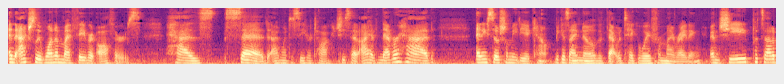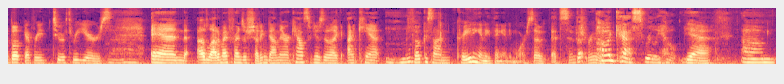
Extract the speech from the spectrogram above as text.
and actually, one of my favorite authors has said, I went to see her talk, and she said, I have never had any social media account because I know that that would take away from my writing. And she puts out a book every two or three years. And a lot of my friends are shutting down their accounts because they're like, I can't focus on creating anything anymore. So that's so But true. podcasts really help me. yeah. Um,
